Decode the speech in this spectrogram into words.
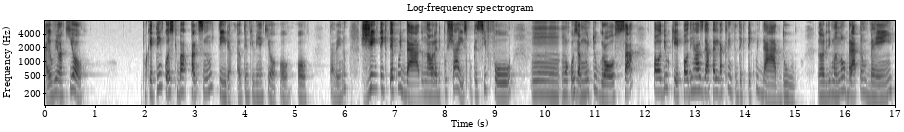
Aí eu venho aqui, ó. Porque tem coisa que o palito não tira. Aí eu tenho que vir aqui, ó, ó, ó. Tá vendo? Gente, tem que ter cuidado na hora de puxar isso, porque se for um, uma coisa muito grossa, pode o quê? Pode rasgar a pele da cliente. Então, tem que ter cuidado na hora de manobrar também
